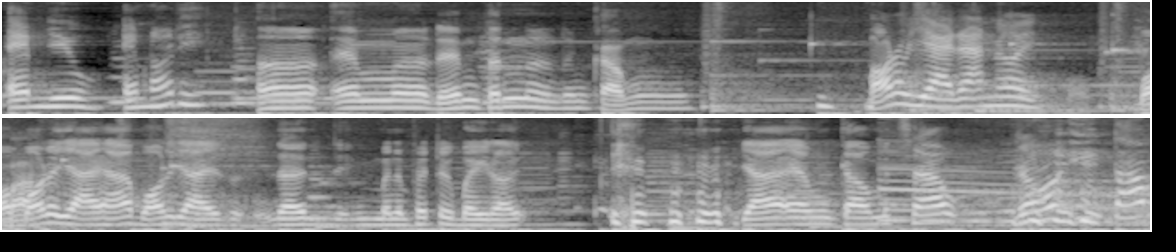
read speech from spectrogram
em nhiêu em nói đi. Ờ, em ờ, để em tính em cộng. Bỏ đâu dài ra anh ơi bỏ Ba- bỏ nó dài hả? Bỏ nó dài Để- mình phải trừ bì lại. Dạ em cao mét sáu. Rồi yên tâm.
